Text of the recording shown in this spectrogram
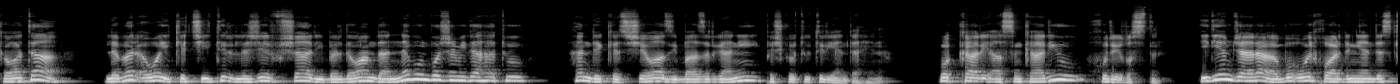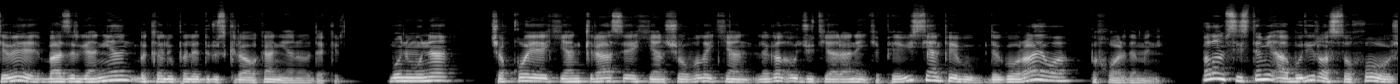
کەواتە لەبەر ئەوەی کە چیتر لە ژێر فشاری بەردەوامدا نەبوون بۆ ژەمی داهاتوو هەندێک کەس شێوازی بازرگانی پشکەوتوتریان داهێنا وەک کاری ئاسنکاری و خوری ڕستن ئیدیم جارە بۆ ئەوەی خواردنیان دەستکەوێ بازرگانیان بە کەلوپەلە دروستکراوەکانیانەوە دەکرد بۆ نمونە چەقۆیەک یان کراسێک یان شۆڤڵێکیان لەگەڵ ئەو جوتیارانەی کە پێویستیان پێبوو دەگۆڕایەوە بە خواردەمەنی بەڵام سیستەمی ئابووری ڕاستەوخۆش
